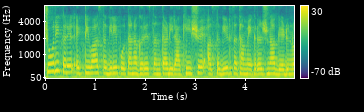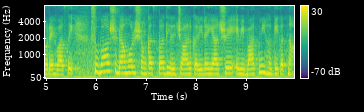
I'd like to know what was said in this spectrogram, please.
ચોરી કરેલ એક્ટિવા સગીરે પોતાના ઘરે સંતાડી રાખી છે. આ સગીર તથા મેઘરજના ગેડનો રહેવાસી સુભાષ ડામોર શંકાસ્પદ હિલચાલ કરી રહ્યા છે એવી બાતમી હકીકતના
